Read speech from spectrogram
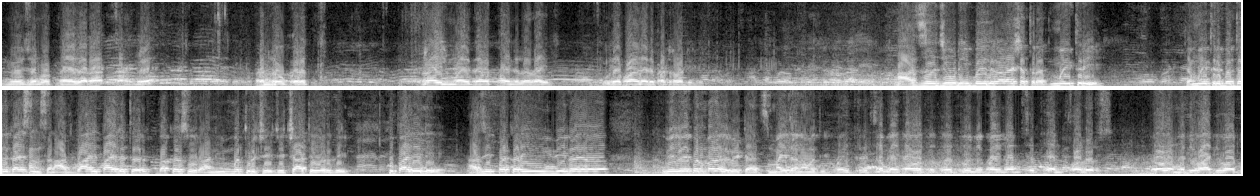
नियोजन होत नाही जरा चांगलं. पण लवकरच राहील मैदानात फायनल राहील. उद्या पाळणार पटवाडीला आज जेवढी बैलगाडा क्षेत्रात मैत्री त्या मैत्रीबद्दल काय सांगसान? आज बाय पाहिलं तर बकासूर आणि मथुरचे जे चाहते वर्ग खूप आलेले आज एक प्रकारे वेगळं वेगळे पण बघायला भेटतात आज मैदानामध्ये. मैत्रीतलं काय होत होतं दोन्ही बैलांचे फॅन फॉलोअर्स दोघांमध्ये वादविवाद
